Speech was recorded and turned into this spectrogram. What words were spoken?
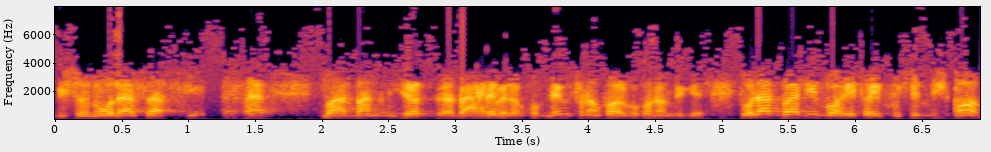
29 درصد 30 درصد باید من اینجا بهره بدم. خب نمی‌تونم کار بکنم دیگه. دولت باید این واحد های کوچیک شما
